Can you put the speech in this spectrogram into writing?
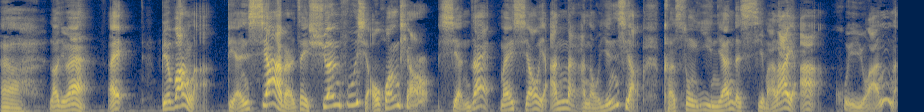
哎呀，老几位，哎，别忘了啊，点下边这悬浮小黄条。现在买小雅纳诺音箱，可送一年的喜马拉雅会员呢。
